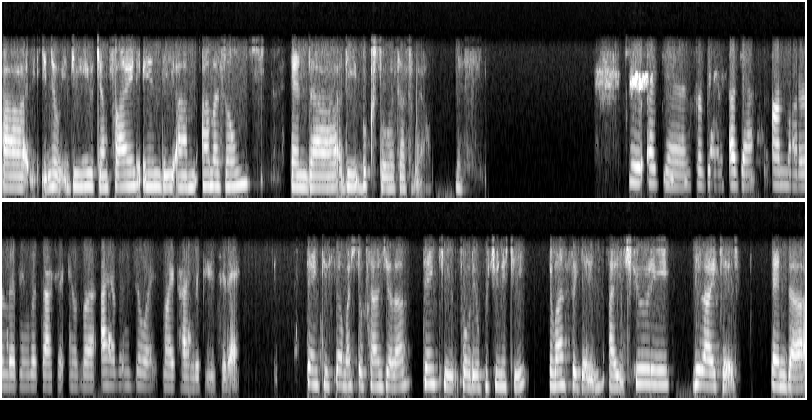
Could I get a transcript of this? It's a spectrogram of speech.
Uh, you know, you can find in the um, Amazons and uh, the bookstores as well. Yes. Thank you again for being a guest on Modern Living with Dr. Angela. I have enjoyed my time with you today. Thank you so much, Dr. Angela. Thank you for the opportunity. Once again, I truly delighted, and uh,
